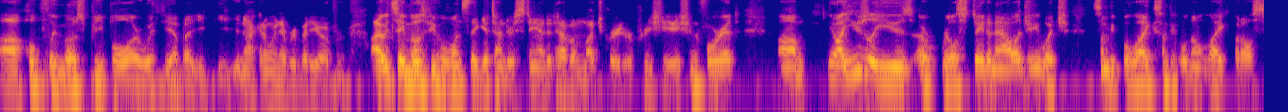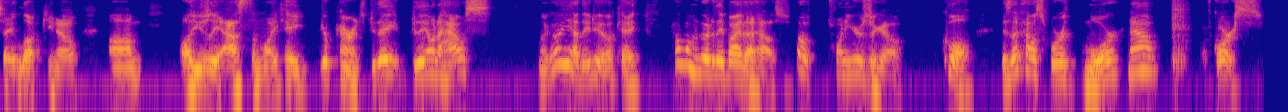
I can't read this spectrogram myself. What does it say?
uh, hopefully most people are with you but you, are not going to win everybody over. I would say most people once they get to understand it have a much greater appreciation for it. Um, you know i usually use a real estate analogy which some people like some people don't like but i'll say look you know um, i'll usually ask them like hey your parents do they do they own a house I'm like oh yeah they do okay. How long ago did they buy that house? Oh 20 years ago. Cool is that house worth more now? Of course.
